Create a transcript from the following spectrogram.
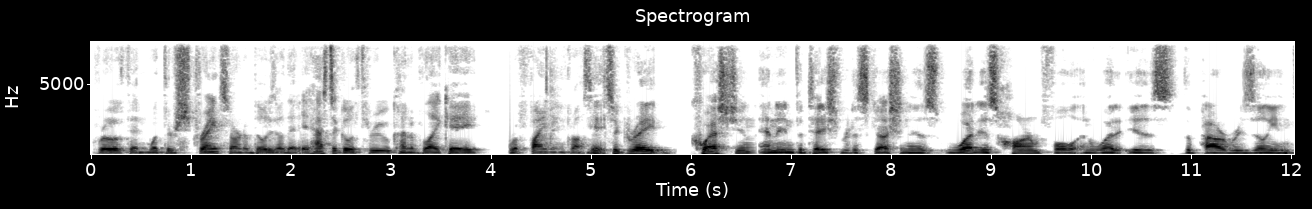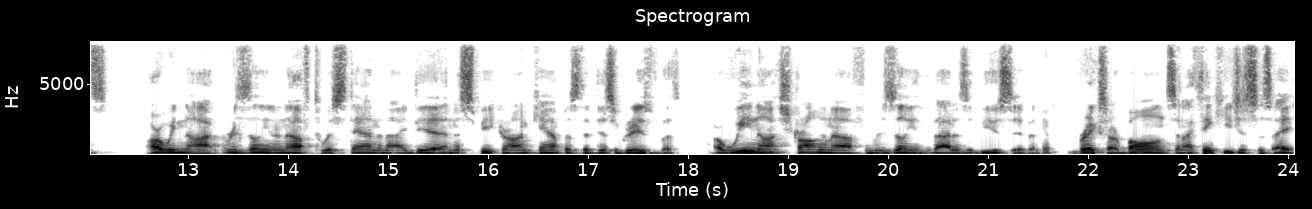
growth and what their strengths are and abilities are. That it has to go through kind of like a refining process. It's a great question and invitation for discussion is what is harmful and what is the power of resilience? Are we not resilient enough to withstand an idea and a speaker on campus that disagrees with us? Are we not strong enough and resilient that that is abusive and Yep. breaks our bones? And I think he just says, Hey,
